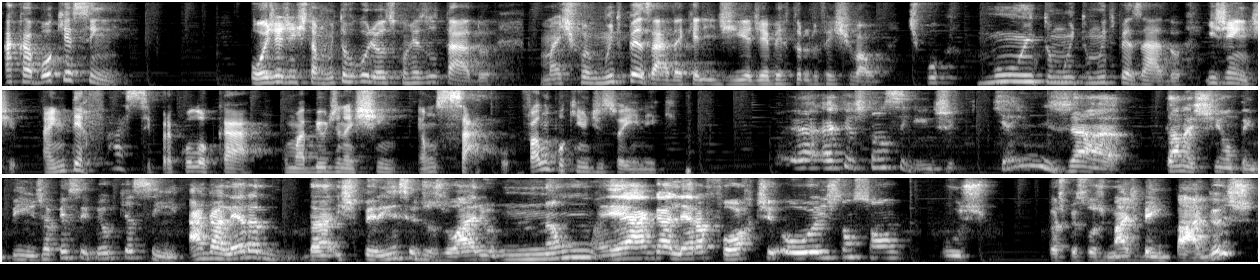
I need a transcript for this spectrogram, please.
acabou que assim. Hoje a gente tá muito orgulhoso com o resultado. Mas foi muito pesado aquele dia de abertura do festival. Tipo, muito, muito, muito pesado. E, gente, a interface pra colocar uma build na Steam é um saco. Fala um pouquinho disso aí, Nick. É, a questão é a seguinte: quem já tá na Steam há um tempinho já percebeu que assim, a galera da experiência de usuário não é a galera forte, ou eles não são os, as pessoas mais bem pagas,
